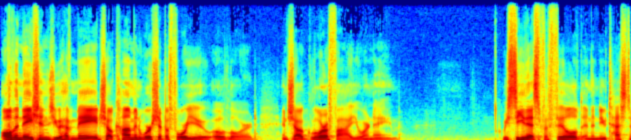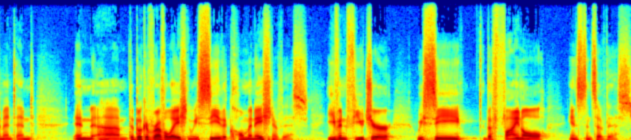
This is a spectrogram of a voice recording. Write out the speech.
All the nations you have made shall come and worship before you, O Lord, and shall glorify your name. We see this fulfilled in the New Testament, and in um, the book of Revelation, we see the culmination of this. Even future, we see the final instance of this.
